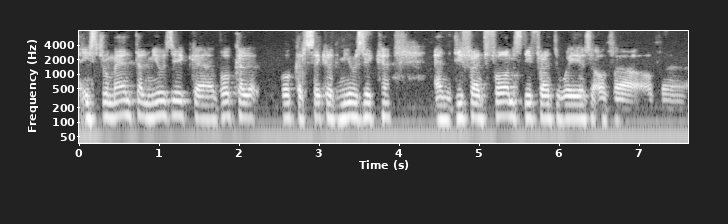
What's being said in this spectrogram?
instrumental music, uh, vocal vocal sacred music and different forms, different ways of, uh, of uh,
